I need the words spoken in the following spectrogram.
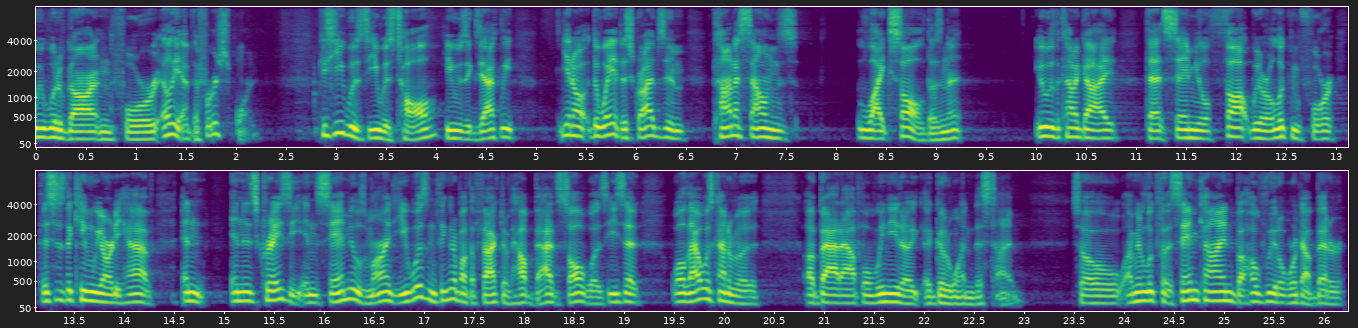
we would have gone for Eliab, the firstborn, because he was he was tall. He was exactly, you know, the way it describes him kind of sounds like Saul, doesn't it? He was the kind of guy that Samuel thought we were looking for. This is the king we already have. And and it's crazy. In Samuel's mind, he wasn't thinking about the fact of how bad Saul was. He said, Well, that was kind of a, a bad apple. We need a, a good one this time. So I'm going to look for the same kind, but hopefully it'll work out better.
